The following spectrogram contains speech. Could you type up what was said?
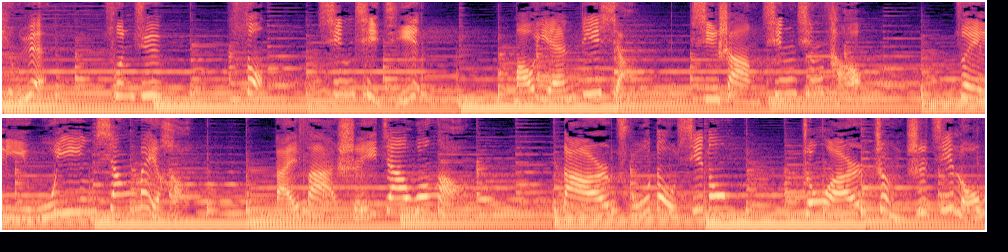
平乐·村居》宋·辛弃疾。茅檐低小，溪上青青草。醉里吴音相媚好，白发谁家翁媪？大儿锄豆溪东，中儿正织鸡笼。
